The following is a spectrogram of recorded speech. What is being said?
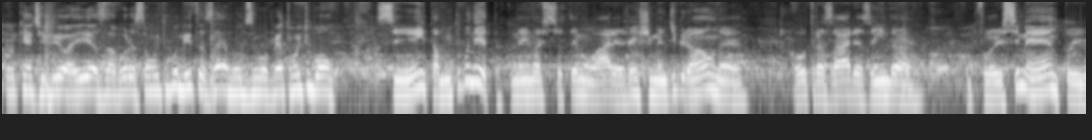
Pelo que a gente viu aí, as lavouras estão muito bonitas, né? No desenvolvimento muito bom. Sim, está muito bonita. Nem nós já temos área já enchimento de grão, né? Outras áreas ainda com florescimento e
